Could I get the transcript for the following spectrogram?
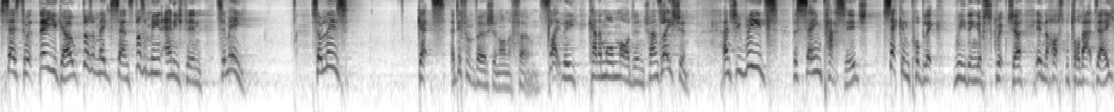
says to it, There you go, doesn't make sense, doesn't mean anything to me. So Liz gets a different version on her phone, slightly kind of more modern translation. And she reads the same passage, second public reading of scripture in the hospital that day,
